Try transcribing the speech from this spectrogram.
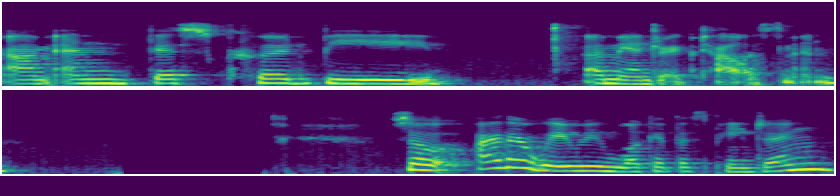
um, and this could be a mandrake talisman. So either way we look at this painting,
